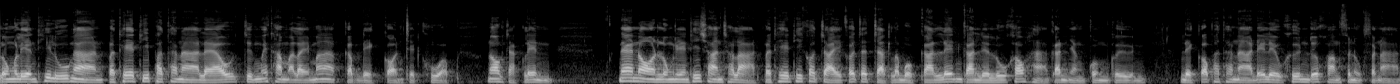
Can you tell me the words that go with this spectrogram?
โรงเรียนที่รู้งานประเทศที่พัฒนาแล้วจึงไม่ทำอะไรมากกับเด็กก่อน7ขวบ นอกจากเล่น แน่นอนโรงเรียนที่ชาญฉลาดประเทศที่เข้าใจก็จะจัดระบบการเล่นการเรียนรู้เข้าหากันอย่างกลมกลืนเด็กก็พัฒนาได้เร็วขึ้นด้วยความสนุกสนาน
